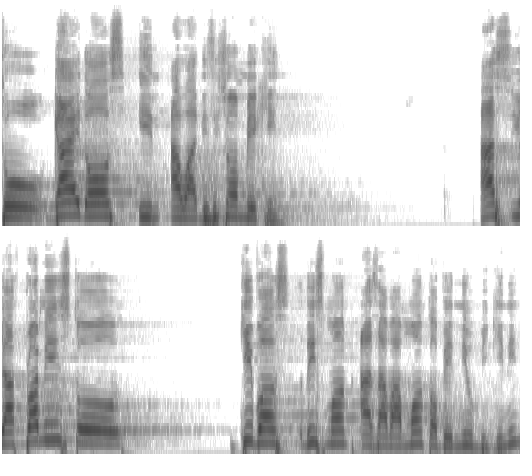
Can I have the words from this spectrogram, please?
to guide us in our decision making. As you have promised to give us this month as our month of a new beginning,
